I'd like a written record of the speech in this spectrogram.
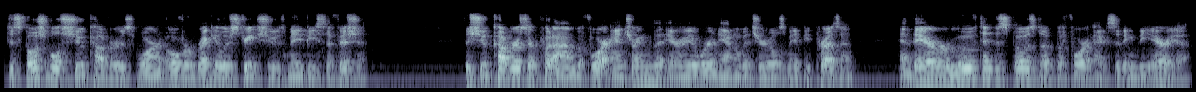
Disposable shoe covers worn over regular street shoes may be sufficient. The shoe covers are put on before entering the area where nanomaterials may be present, and they are removed and disposed of before exiting the area.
